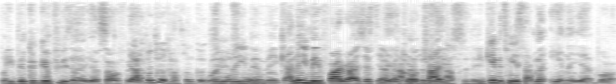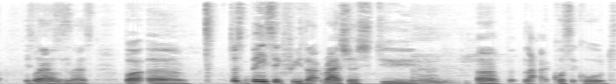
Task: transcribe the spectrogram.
But you've been cooking food on yourself, Yeah, yeah? I can cook. I can cook. What, what you been making? I know you made fried rice yesterday. Yeah, I'm not trying. yesterday. You gave it to me, so I'm not eating it yet. But It's nice. else? It's nice. But um, just basic food like rice and stew. Mm. Uh, like what's it called?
